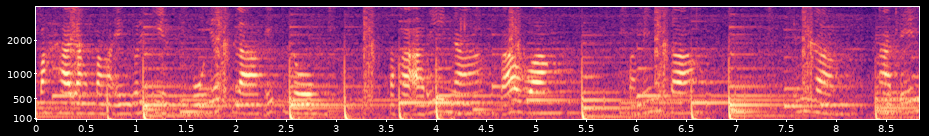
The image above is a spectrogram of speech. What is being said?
mahal ang mga ingredients. Sibuyas lang, itlog, saka harina, bawang, paminta. Yun lang natin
